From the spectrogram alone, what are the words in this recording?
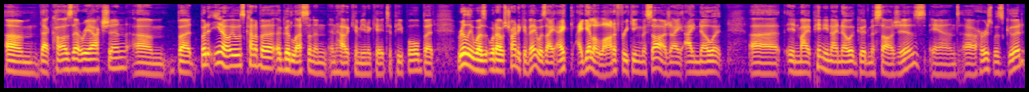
um, that caused that reaction. Um, but but you know it was kind of a, a good lesson in, in how to communicate to people. But really was what I was trying to convey was I I, I get a lot of freaking massage. I I know it. Uh, in my opinion, I know what good massage is, and uh, hers was good.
